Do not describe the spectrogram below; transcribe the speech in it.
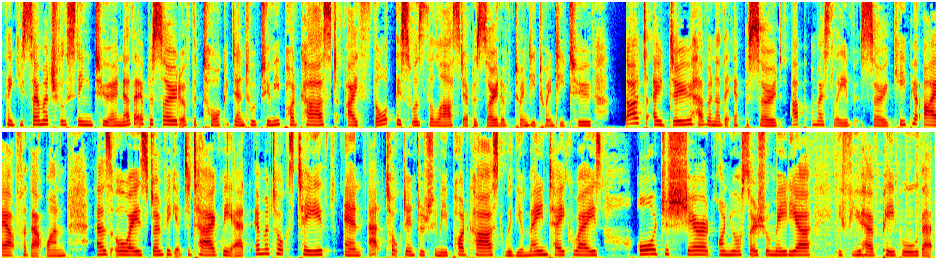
Thank you so much for listening to another episode of the Talk Dental to Me podcast. I thought this was the last episode of 2022, but I do have another episode up on my sleeve, so keep your eye out for that one. As always, don't forget to tag me at Emma Talks Teeth and at Talk Dental to Me podcast with your main takeaways or just share it on your social media if you have people that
